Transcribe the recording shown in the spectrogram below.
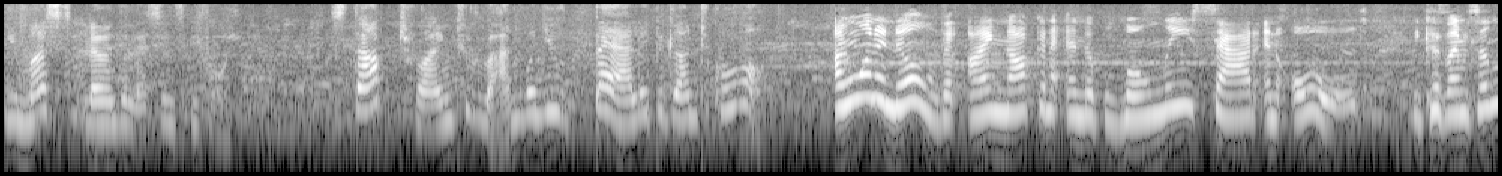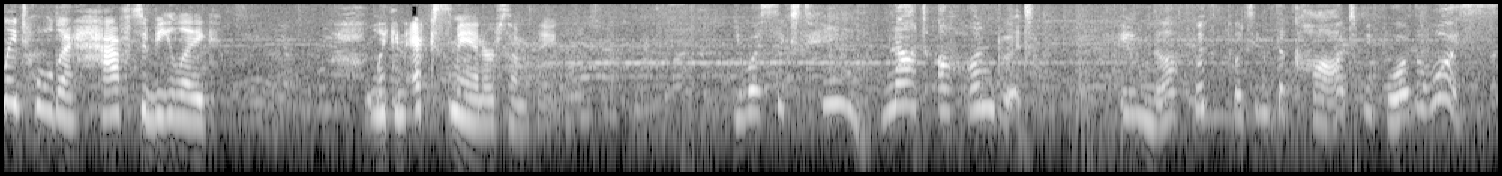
You must learn the lessons before you. Stop trying to run when you've barely begun to crawl. I want to know that I'm not going to end up lonely, sad, and old because I'm suddenly told I have to be like. like an X Man or something. You are 16, not a 100. Enough with putting the cart before the horse.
